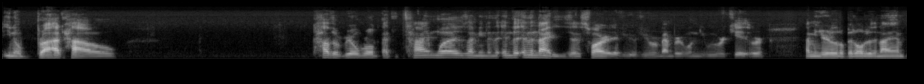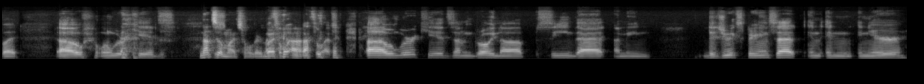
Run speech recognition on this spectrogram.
you know brought how how the real world at the time was? I mean in the in the in the 90s as far if you if you remember when we were kids or i mean you're a little bit older than i am but uh when we were kids Not so much older, but not so much. Uh, when we were kids, I mean, growing up, seeing that, I mean, did you experience that in in in your?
